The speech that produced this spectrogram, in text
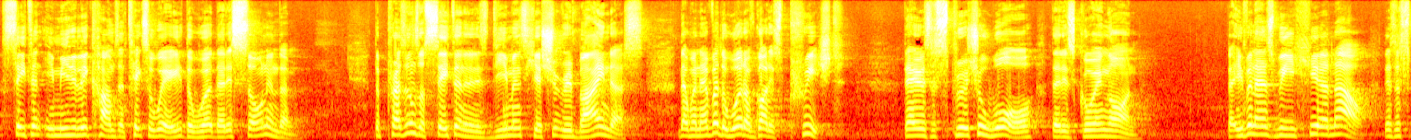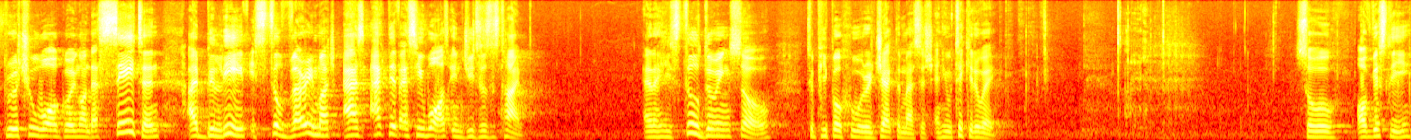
Satan immediately comes and takes away the word that is sown in them. The presence of Satan and his demons here should remind us that whenever the word of God is preached, there is a spiritual war that is going on. That even as we hear now, there's a spiritual war going on. That Satan, I believe, is still very much as active as he was in Jesus' time. And that he's still doing so to people who reject the message and he will take it away. So obviously,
